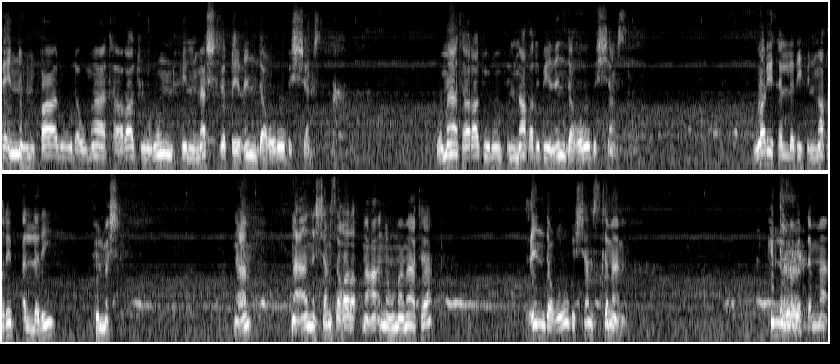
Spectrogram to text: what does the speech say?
فإنهم قالوا لو مات رجل في المشرق عند غروب الشمس. ومات رجل في المغرب عند غروب الشمس. ورث الذي في المغرب الذي في المشرق. نعم مع أن الشمس غرب مع أنهما ماتا عند غروب الشمس تماما. كلما لما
